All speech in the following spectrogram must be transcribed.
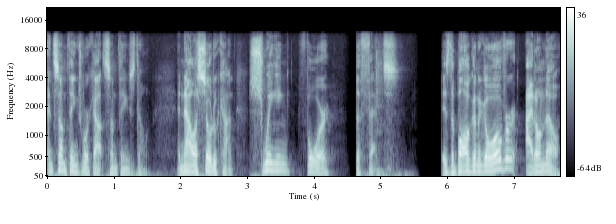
And some things work out, some things don't. And now ASOTUCon, swinging for the fence. Is the ball going to go over? I don't know.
